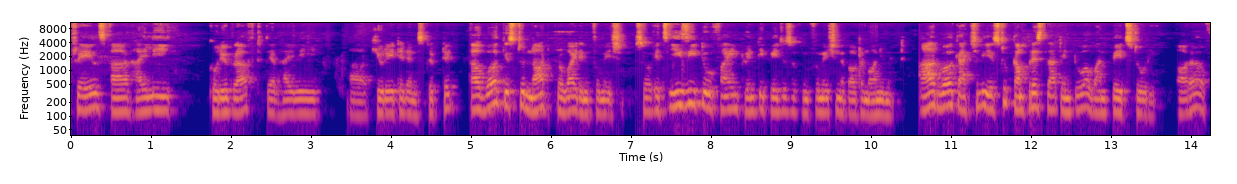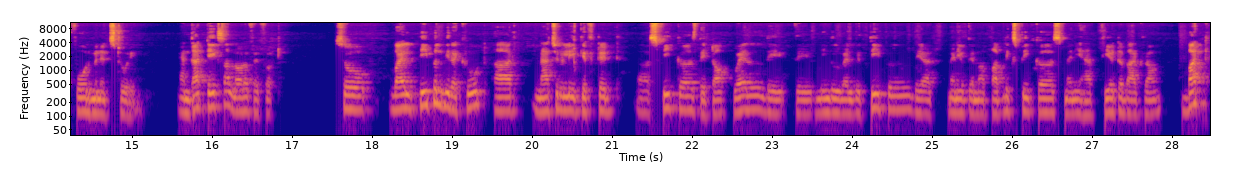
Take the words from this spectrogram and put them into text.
trails are highly choreographed. They're highly uh, curated and scripted. Our work is to not provide information. So it's easy to find 20 pages of information about a monument. Our work actually is to compress that into a one page story or a four minute story. And that takes a lot of effort. So while people we recruit are naturally gifted uh, speakers. They talk well. They they mingle well with people. They are many of them are public speakers. Many have theater background. But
